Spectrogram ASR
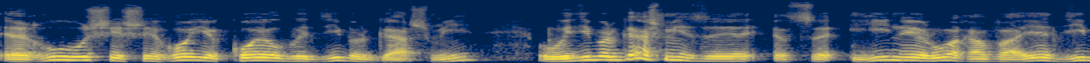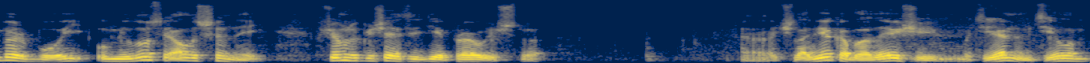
гуши шигоя койл в дибер гашми. У дибер гашми с гины руахавая дибер бой у милосы алшеней. В чем заключается идея пророчества? Э, человек, обладающий материальным телом,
